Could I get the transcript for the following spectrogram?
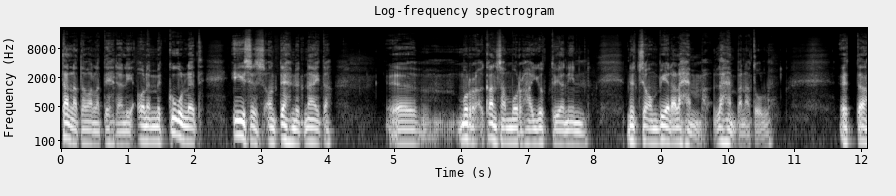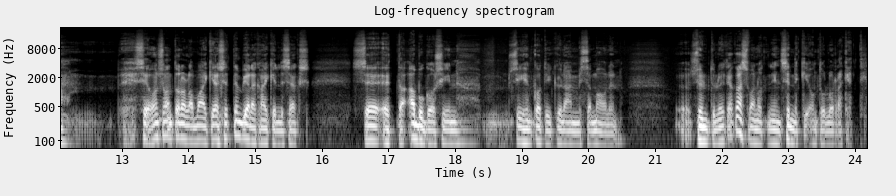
tällä tavalla tehdä. Eli olemme kuulleet ISIS on tehnyt näitä murha, kansanmurhan juttuja, niin nyt se on vielä lähempä, lähempänä tullut. Että se on, se on todella vaikea. Sitten vielä kaiken lisäksi se, että Abu Ghoshin, siihen kotikylään, missä mä olen syntynyt ja kasvanut, niin sinnekin on tullut raketti.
